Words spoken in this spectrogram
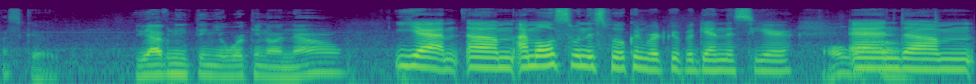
That's good. You have anything you're working on now? Yeah, um, I'm also in the spoken word group again this year. Oh, wow. And um,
